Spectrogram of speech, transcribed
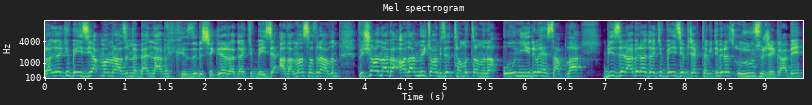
radyoaktif base'i yapmam lazım ve ben de abi hızlı bir şekilde radyoaktif base'i adamdan satın aldım. Ve şu anda abi adam büyük ihtimalle bize tamı tamına 10-20 hesapla bizlere abi radyoaktif base yapacak. Tabii ki de biraz uzun sürecek abi.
